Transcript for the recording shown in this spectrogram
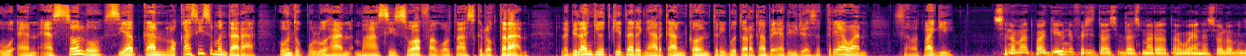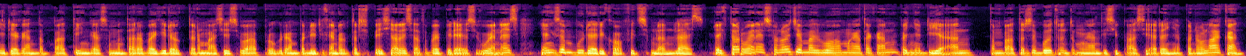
UNS Solo siapkan lokasi sementara untuk puluhan mahasiswa Fakultas Kedokteran. Lebih lanjut kita dengarkan kontributor KBR Yuda Setriawan. Selamat pagi. Selamat pagi, Universitas 11 Maret UNS Solo menyediakan tempat tinggal sementara bagi dokter mahasiswa program pendidikan dokter spesialis atau PPDS UNS yang sembuh dari COVID-19. Rektor UNS Solo Jamal Woho mengatakan penyediaan tempat tersebut untuk mengantisipasi adanya penolakan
